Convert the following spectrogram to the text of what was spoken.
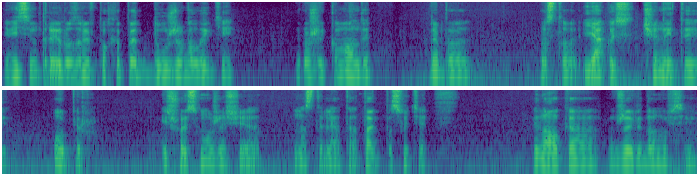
І 8-3 розрив по ХП дуже великий. Ворожій команди треба просто якось чинити опір. І щось може ще настріляти. А так, по суті, фіналка вже відома всім.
